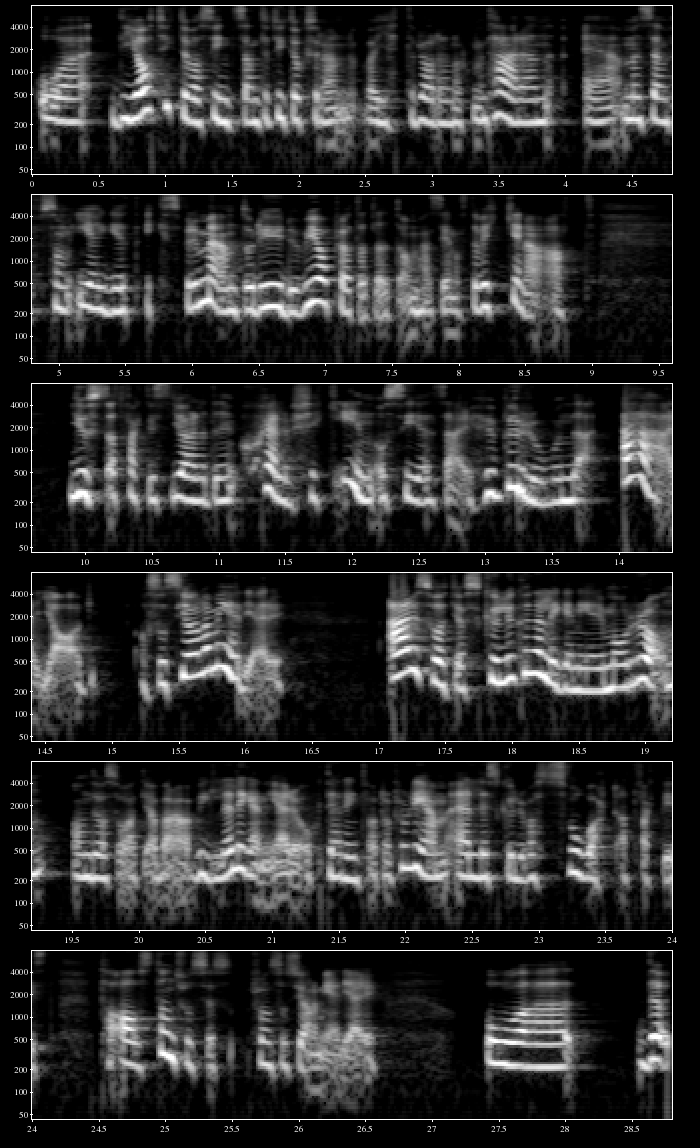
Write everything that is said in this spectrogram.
Och det jag tyckte var så intressant, jag tyckte också den var jättebra den dokumentären, eh, men sen som eget experiment, och det är ju du och jag pratat lite om här senaste veckorna, att just att faktiskt göra en liten självcheck-in och se så här, hur beroende är jag av sociala medier? Är det så att jag skulle kunna lägga ner imorgon om det var så att jag bara ville lägga ner och det hade inte varit något problem eller skulle det vara svårt att faktiskt ta avstånd från sociala medier? Och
